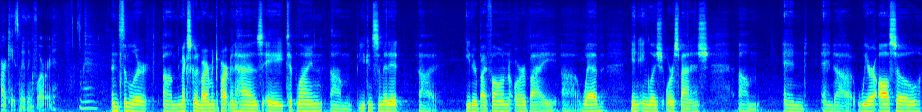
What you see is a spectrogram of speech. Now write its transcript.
our case moving forward. And similar, um, New Mexico Environment Department has a tip line. Um, you can submit it uh, either by phone or by uh, web in English or Spanish. Um, and and uh, we are also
